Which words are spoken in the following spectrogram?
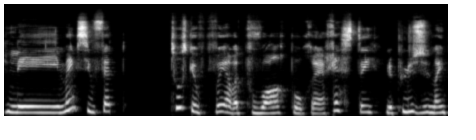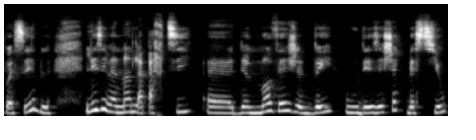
les... même si vous faites tout ce que vous pouvez en votre pouvoir pour euh, rester le plus humain possible, les événements de la partie, euh, de mauvais jets de dés ou des échecs bestiaux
